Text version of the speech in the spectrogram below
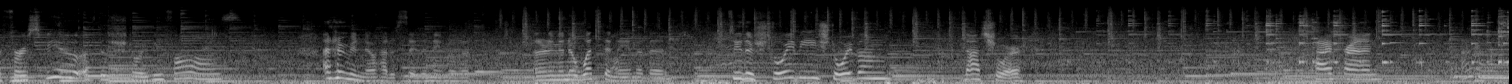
Our first view of the Stäubi Falls. I don't even know how to say the name of it. I don't even know what the name of it. It's either Stoiby, Stoibum, not sure. Hi, friend. Hi.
